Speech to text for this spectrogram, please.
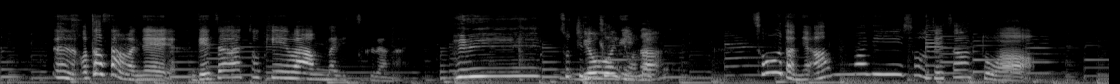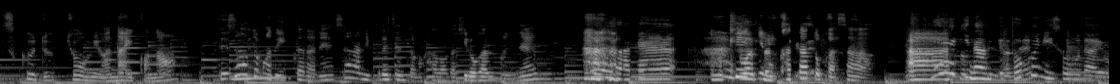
うん、お父さんはね、デザート系はあんまり作らない。へえそっちに興味はないそうだね、あんまりそうデザートは作る興味はないかな。デザートまで行ったらねさらにプレゼントの幅が広がるのにねそうだね。あのケーキの型とかさ。あケーキなんて特にそうだよ。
